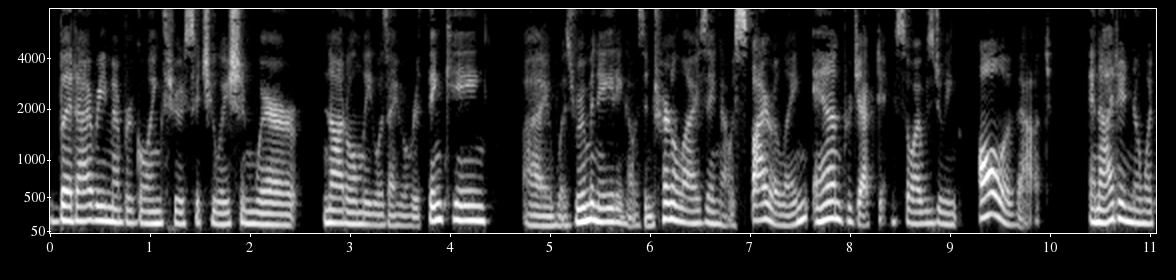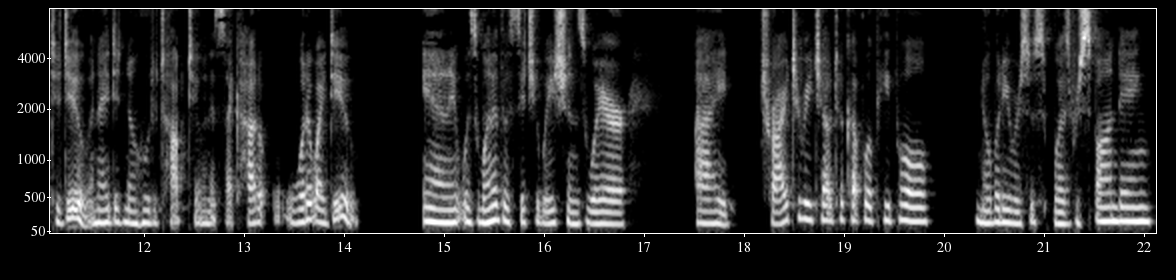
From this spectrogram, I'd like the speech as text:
But I remember going through a situation where not only was I overthinking, I was ruminating, I was internalizing, I was spiraling and projecting. So I was doing all of that and I didn't know what to do and I didn't know who to talk to. And it's like, how do, what do I do? And it was one of those situations where I tried to reach out to a couple of people. Nobody was, was responding.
